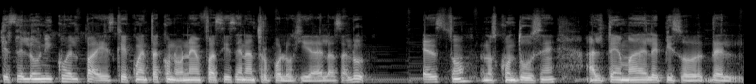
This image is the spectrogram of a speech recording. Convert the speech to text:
es el único del país que cuenta con un énfasis en antropología de la salud. Esto nos conduce al tema del episodio del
